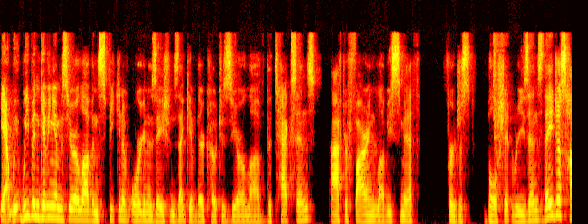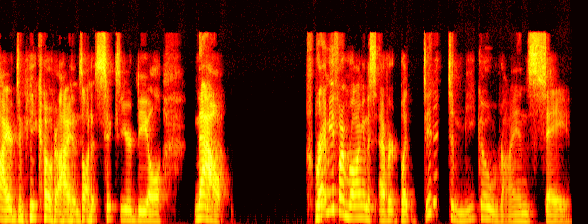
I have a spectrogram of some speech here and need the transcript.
Yeah, we, we've been giving him zero love. And speaking of organizations that give their coaches zero love, the Texans, after firing Lovie Smith for just bullshit reasons, they just hired DeMeco Ryans on a six year deal. Now, correct me if I'm wrong in this, Everett, but didn't DeMeco Ryans say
